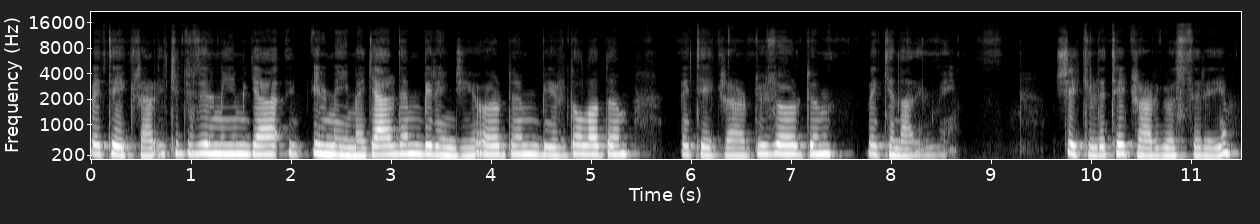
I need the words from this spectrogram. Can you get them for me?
ve tekrar iki düz ilmeğimi gel, ilmeğime geldim. Birinciyi ördüm, bir doladım ve tekrar düz ördüm ve kenar ilmeği. Bu şekilde tekrar göstereyim.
